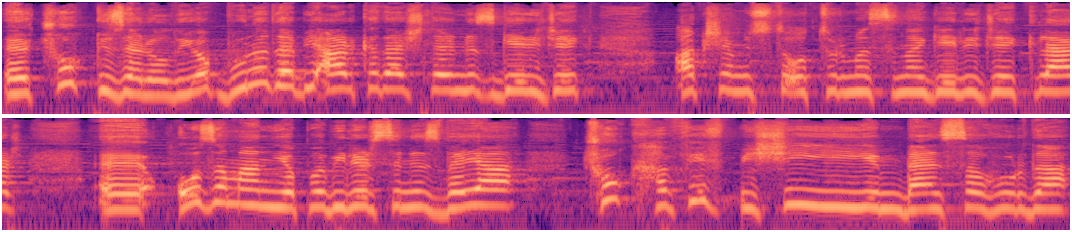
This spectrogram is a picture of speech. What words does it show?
Ee, çok güzel oluyor. Bunu da bir arkadaşlarınız gelecek. Akşamüstü oturmasına gelecekler. Ee, o zaman yapabilirsiniz veya çok hafif bir şey yiyeyim ben sahurda.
